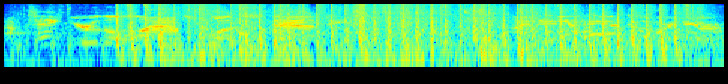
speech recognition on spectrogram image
I think you're the last one standing. I need a hand over here.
